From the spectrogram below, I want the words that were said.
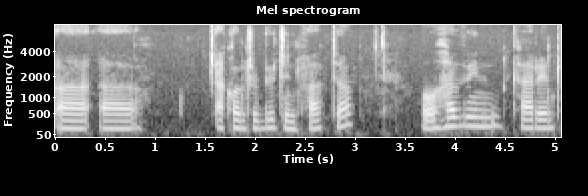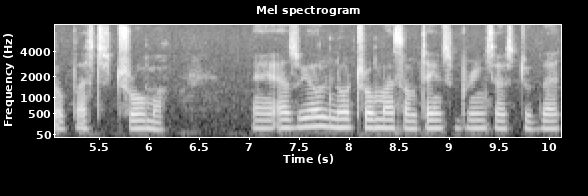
uh, uh, a contributing factor. Or having current or past trauma. Uh, as we all know, trauma sometimes brings us to that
